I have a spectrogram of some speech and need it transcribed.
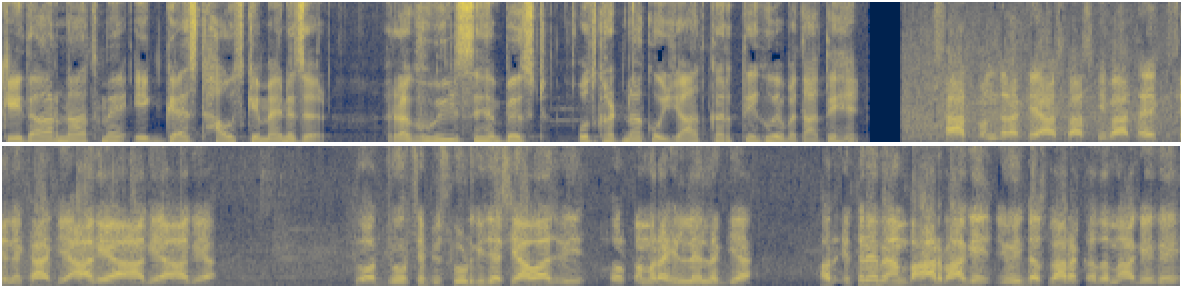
केदारनाथ में एक गेस्ट हाउस के मैनेजर रघुवीर सिंह बिस्ट उस घटना को याद करते हुए बताते हैं। सात पंद्रह के आसपास की बात है। किसी ने कहा कि आ गया आ गया आ गया। तो और ज़ोर से विस्फोट की जैसी आवाज़ हुई और कमरा हिलने लग गया। और इतने में हम बाहर भागे जो ही दस बारह कदम आगे गए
